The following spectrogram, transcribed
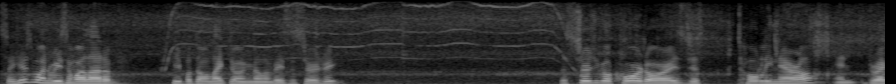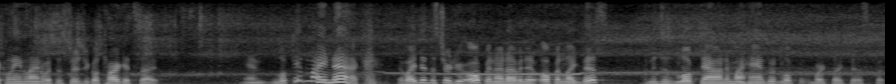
So here's one reason why a lot of people don't like doing minimally invasive surgery. The surgical corridor is just totally narrow and directly in line with the surgical target site. And look at my neck. If I did the surgery open, I'd have it open like this, and just look down, and my hands would look work like this. But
